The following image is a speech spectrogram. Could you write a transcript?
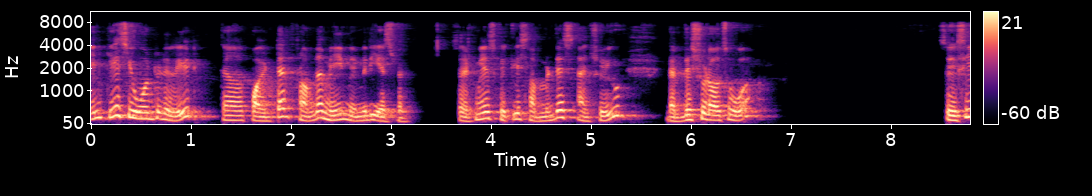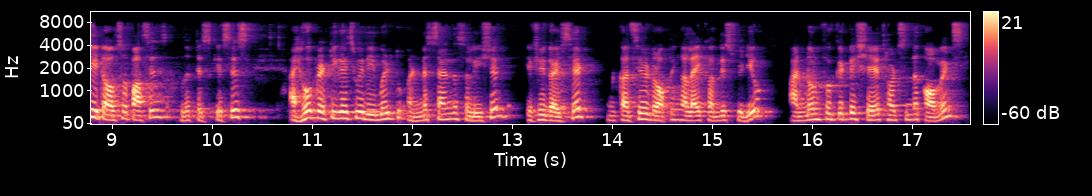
In case you want to delete the pointer from the main memory as well. So let me just quickly submit this and show you that this should also work so you see it also passes the test cases. I hope that you guys were able to understand the solution. If you guys did, consider dropping a like on this video and don't forget to share thoughts in the comments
